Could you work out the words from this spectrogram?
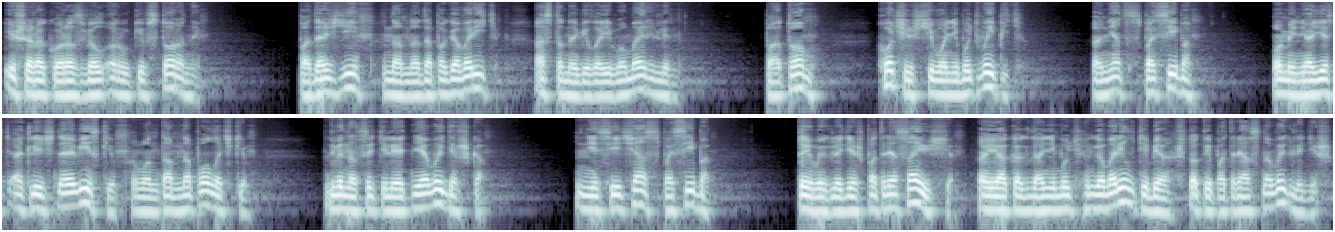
и широко развел руки в стороны. «Подожди, нам надо поговорить». — остановила его Мэрилин. «Потом. Хочешь чего-нибудь выпить?» «А «Нет, спасибо. У меня есть отличная виски, вон там на полочке. Двенадцатилетняя выдержка». «Не сейчас, спасибо. Ты выглядишь потрясающе, а я когда-нибудь говорил тебе, что ты потрясно выглядишь».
